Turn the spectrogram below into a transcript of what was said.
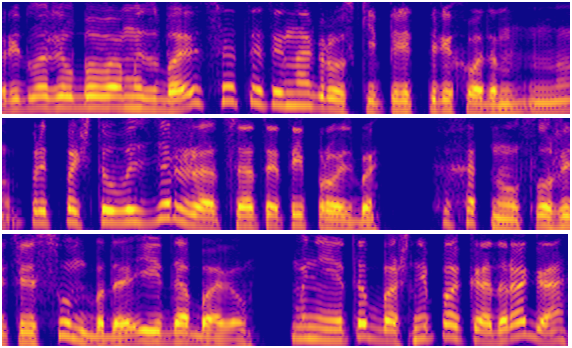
«Предложил бы вам избавиться от этой нагрузки перед переходом, но предпочту воздержаться от этой просьбы», — хохотнул служитель Сунбада и добавил. «Мне эта башня пока дорога».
